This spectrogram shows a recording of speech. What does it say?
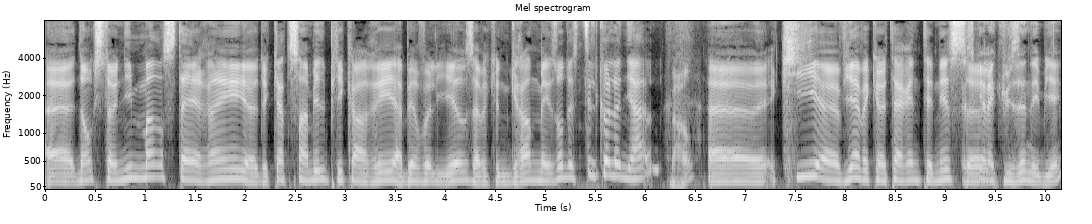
Euh, donc, c'est un immense terrain euh, de 400 000 pieds carrés à Beverly Hills avec une grande maison de style colonial Bon. euh, qui euh, vient avec un terrain de tennis. Est-ce que euh, la cuisine est bien?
